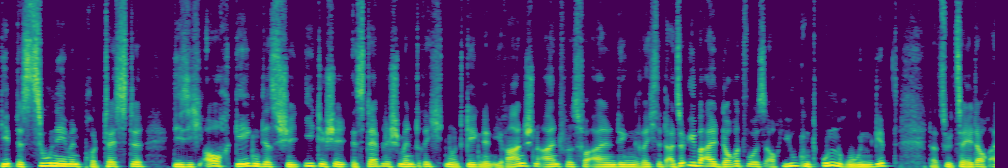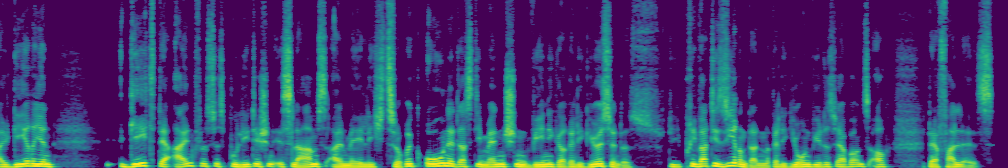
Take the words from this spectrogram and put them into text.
gibt es zunehmend Proteste, die sich auch gegen das schiitische Establishment richten und gegen den iranischen Einfluss vor allen Dingen richtet. Also überall dort, wo es auch Jugendunruhen gibt, dazu zählt auch Algerien, geht der Einfluss des politischen Islams allmählich zurück, ohne dass die Menschen weniger religiös sind. Das, die privatisieren dann Religion, wie das ja bei uns auch der Fall ist.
